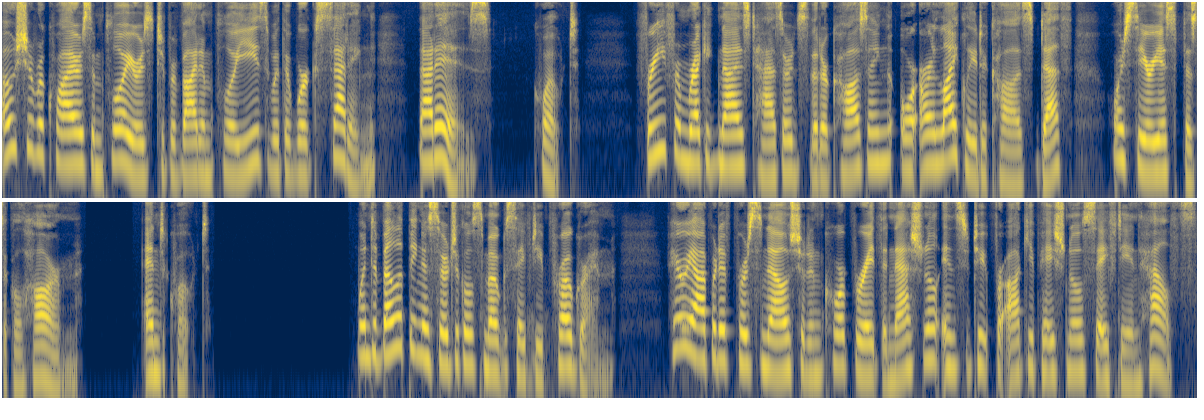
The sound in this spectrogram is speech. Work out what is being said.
OSHA requires employers to provide employees with a work setting that is, quote, free from recognized hazards that are causing or are likely to cause death or serious physical harm. End quote. When developing a surgical smoke safety program, perioperative personnel should incorporate the National Institute for Occupational Safety and Health's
